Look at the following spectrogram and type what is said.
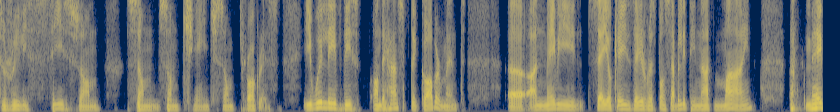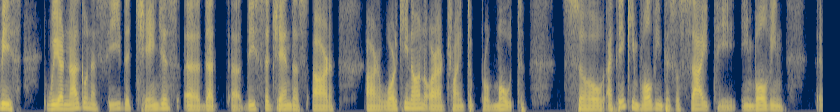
to really see some some some change, some progress. If we leave this on the hands of the government, uh, and maybe say, okay, it's their responsibility, not mine. maybe we are not going to see the changes uh, that uh, these agendas are are working on or are trying to promote. So I think involving the society, involving uh,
